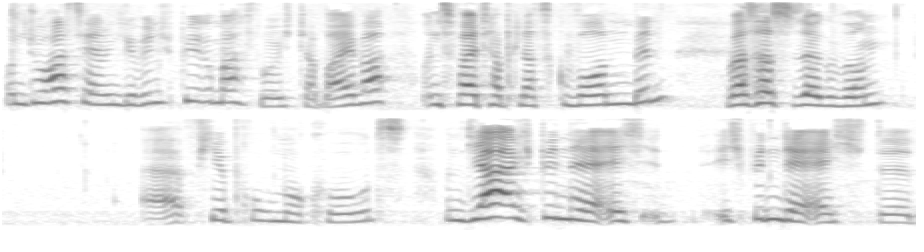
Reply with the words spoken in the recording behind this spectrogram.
Und du hast ja ein Gewinnspiel gemacht, wo ich dabei war und zweiter Platz geworden bin. Was hast du da gewonnen? Äh, vier Promo-Codes. Und ja, ich bin der echt, ich bin der echte,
